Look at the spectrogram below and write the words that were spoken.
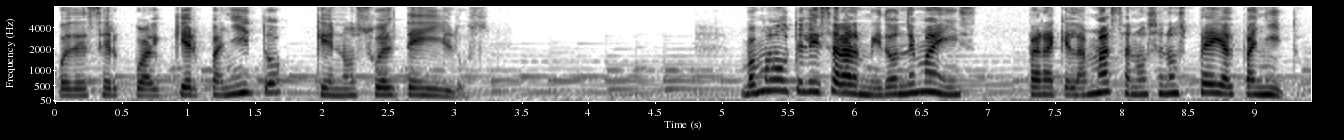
puede ser cualquier pañito que no suelte hilos. Vamos a utilizar almidón de maíz para que la masa no se nos pegue al pañito.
